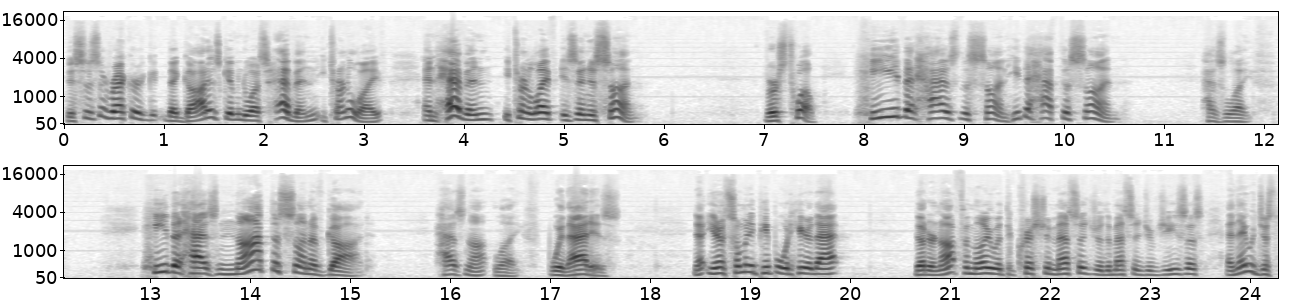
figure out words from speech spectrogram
This is a record that God has given to us heaven, eternal life, And heaven, eternal life, is in his Son. Verse 12 He that has the Son, he that hath the Son, has life. He that has not the Son of God has not life. Boy, that is. Now, you know, so many people would hear that that are not familiar with the Christian message or the message of Jesus, and they would just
